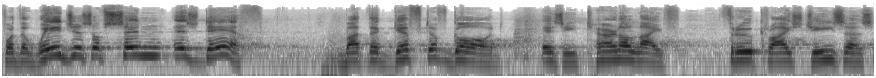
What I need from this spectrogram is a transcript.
For the wages of sin is death, but the gift of God is eternal life through Christ Jesus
